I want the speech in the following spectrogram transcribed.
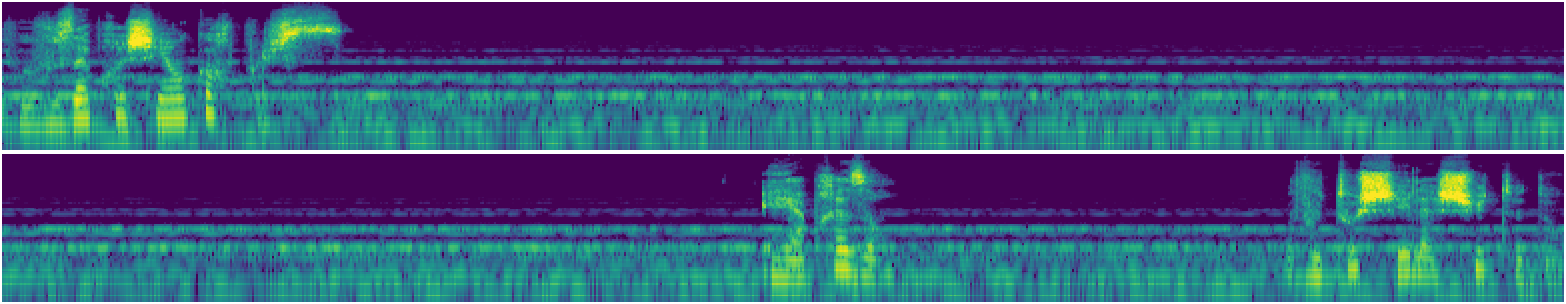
vous vous approchez encore plus. Et à présent, vous touchez la chute d'eau.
